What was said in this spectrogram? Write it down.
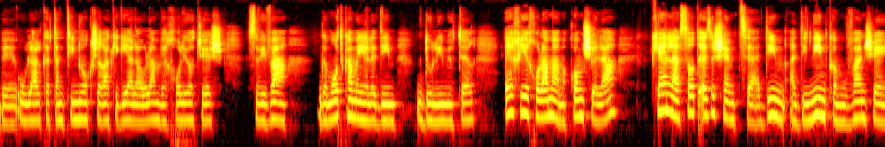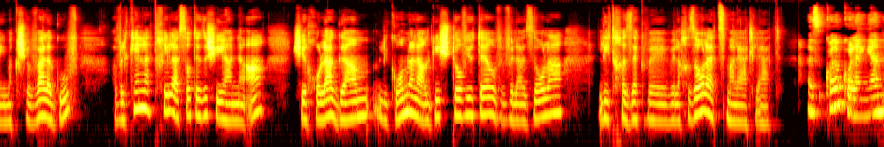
באולל קטן תינוק שרק הגיע לעולם ויכול להיות שיש סביבה גם עוד כמה ילדים גדולים יותר, איך היא יכולה מהמקום שלה כן לעשות איזה שהם צעדים עדינים כמובן שעם הקשבה לגוף, אבל כן להתחיל לעשות איזושהי הנאה שיכולה גם לגרום לה להרגיש טוב יותר ולעזור לה להתחזק ולחזור לעצמה לאט לאט. אז קודם כל העניין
